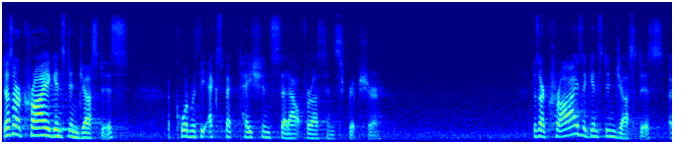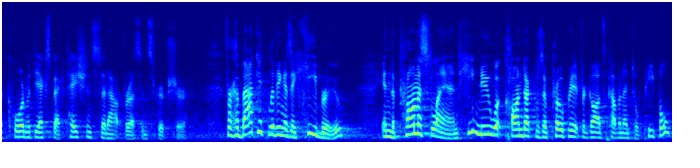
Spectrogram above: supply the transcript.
Does our cry against injustice accord with the expectations set out for us in Scripture? Does our cries against injustice accord with the expectations set out for us in Scripture? For Habakkuk, living as a Hebrew in the promised land, he knew what conduct was appropriate for God's covenantal people.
